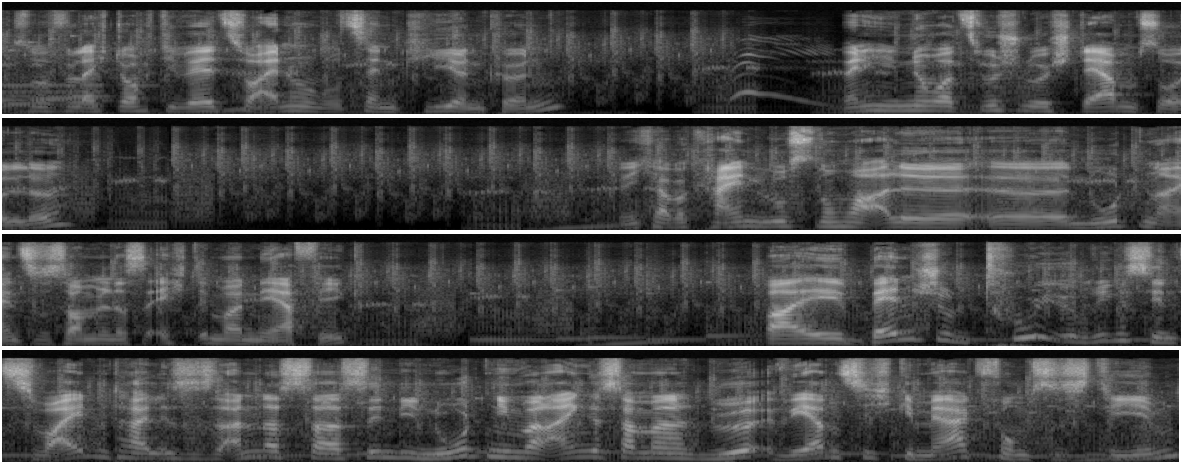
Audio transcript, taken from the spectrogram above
dass wir vielleicht doch die Welt zu 100% clearen können. Wenn ich nur mal zwischendurch sterben sollte. Ich habe keine Lust, nochmal alle äh, Noten einzusammeln. Das ist echt immer nervig. Bei Benjo Tui übrigens, den zweiten Teil, ist es anders. Da sind die Noten, die man eingesammelt hat, werden sich gemerkt vom System.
